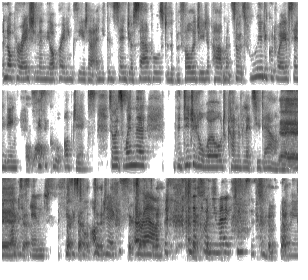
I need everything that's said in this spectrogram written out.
an operation in the operating theatre, and you can send your samples to the pathology department. So it's really good way of sending oh, wow. physical objects. So it's when the the digital world kind of lets you down. Yeah, yeah, you yeah, want exactly. to send physical exactly. objects exactly. around. and that's when pneumatic tube systems come in.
